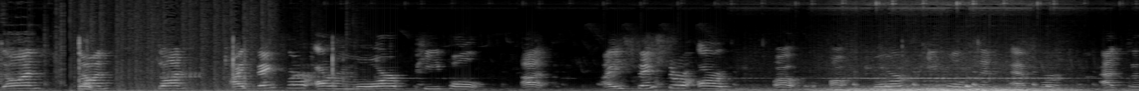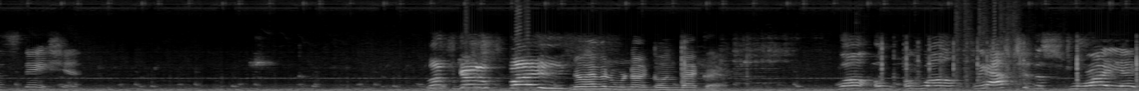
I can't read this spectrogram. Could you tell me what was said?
Done, done, done. I think there are more people. Uh, I think there are uh, uh, more people than ever station. Let's go to space. No, Evan, we're not going back there. Well, uh, uh, well, we have to destroy it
